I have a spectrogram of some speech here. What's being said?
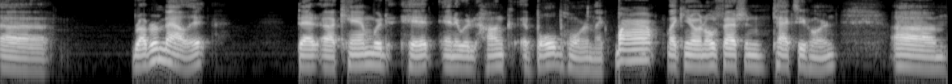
uh, rubber mallet that uh, Cam would hit, and it would honk a bulb horn, like, "Bah," like, you know, an old fashioned taxi horn. Um,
